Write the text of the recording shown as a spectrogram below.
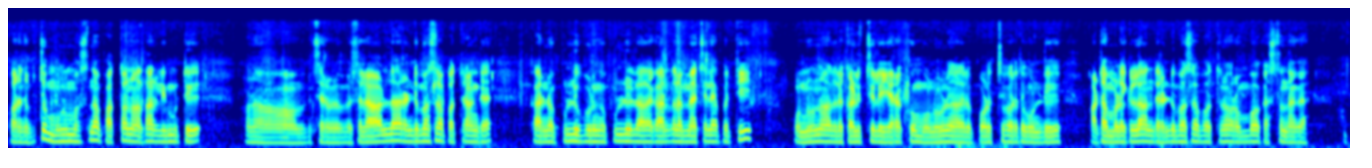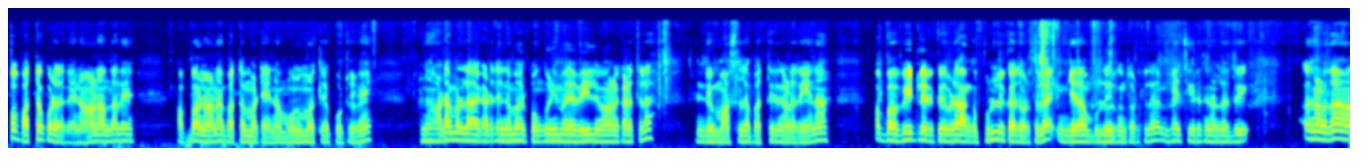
குறைஞ்சபட்சம் மூணு மாதம் தான் பத்தணும். அதான் லிமிட்டு ஆனால் சில சில ஆளில் ரெண்டு மாதத்தில் பத்துறாங்க. காரணம் புல் போடுங்க. புல் இல்லாத காரணத்தில் மேய்ச்சலை பற்றி ஒன்று ஒன்று அதில் கழிச்சில் இறக்கும். ஒன்று ஒன்று அதில் பொழைச்சி வரது உண்டு. அட்டமடைக்கெல்லாம் அந்த ரெண்டு மாதத்தில் பற்றினா ரொம்ப கஷ்டம்தாங்க. அப்போ பற்றக்கூடாதுங்க நானாக இருந்தாலும் அப்போ நானே பற்ற மாட்டேன். ஏன்னா மூணு மாதத்தில் போட்டுருவேன். ஆனால் அடமல்லாத காலத்தில் இந்த மாதிரி பொங்குனி மழை வெயில் வாங்க காலத்தில் ரெண்டு மாதத்தில் பத்துறது நல்லது. ஏன்னா அப்போ வீட்டில் இருக்கிறத விட அங்கே புல் இருக்காத இடத்துல இங்கே தான் புல் இருக்கும் தோட்டத்தில் மேய்ச்சிக்கிறது நல்லது. அதனால தான்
